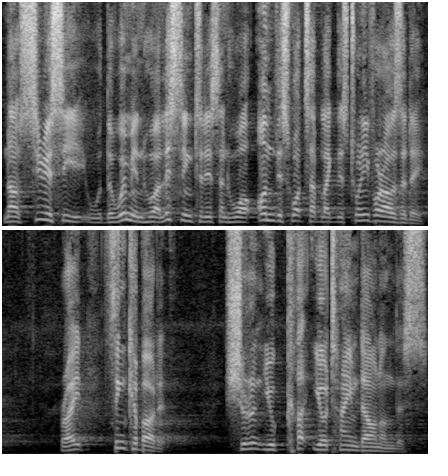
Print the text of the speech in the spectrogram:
Now, seriously, the women who are listening to this and who are on this WhatsApp like this 24 hours a day, right? Think about it. Shouldn't you cut your time down on this?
